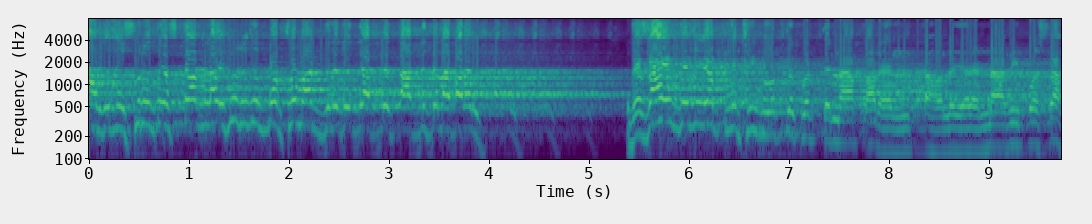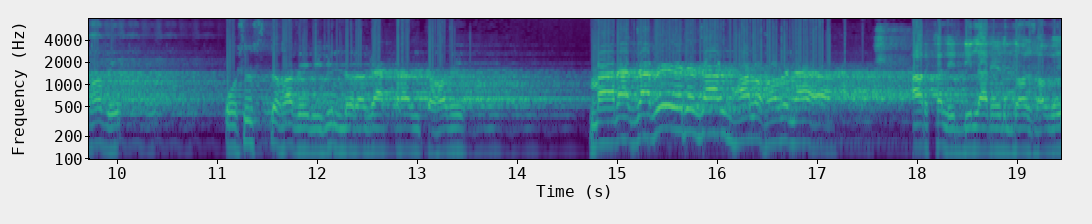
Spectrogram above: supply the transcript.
আর যদি শুরুতে স্টার্ট লাইফে যদি প্রথম আট দিনে যদি আপনি তাপ দিতে না পারেন রেজাল্ট যদি আপনি ঠিক মতো করতে না পারেন তাহলে এর নাভি পচা হবে। অসুস্থ হবে, বিভিন্ন রোগে আক্রান্ত হবে। মারা যাবে, রেজাল্ট ভালো হবে না। আর খালি ডিলারের দশ হবে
